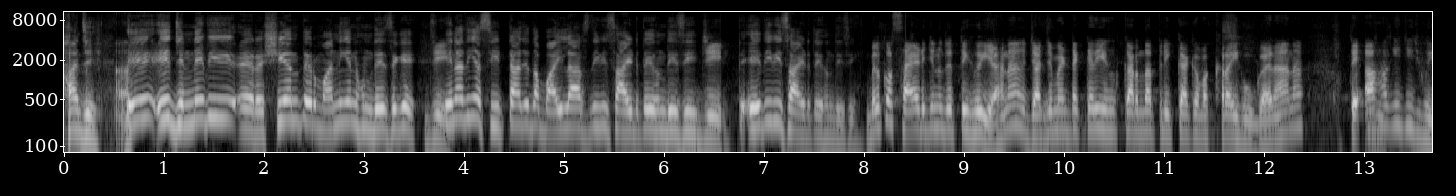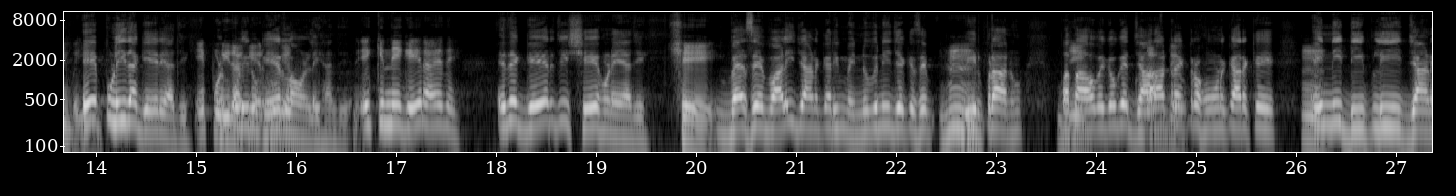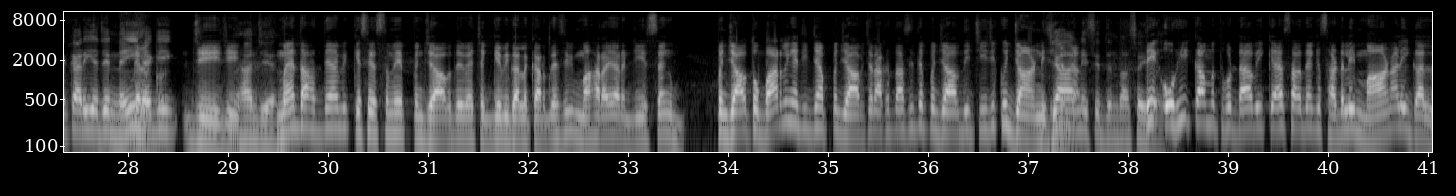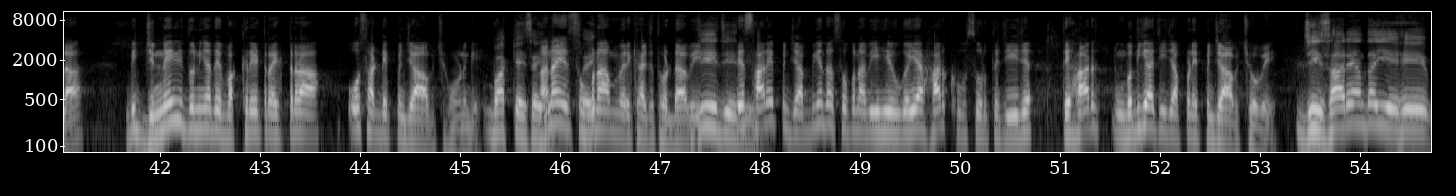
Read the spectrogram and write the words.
ਹਾਂਜੀ। ਇਹ ਇਹ ਜਿੰਨੇ ਵੀ ਰਸ਼ੀਅਨ ਤੇ ਰੋਮਾਨੀਅਨ ਹੁੰਦੇ ਸੀਗੇ। ਇਹਨਾਂ ਦੀਆਂ ਸੀਟਾਂ ਜਿੱਦਾਂ ਬਾਈਲਾਰਸ ਦੀ ਵੀ ਸਾਈਡ ਤੇ ਹੁੰਦੀ ਸੀ। ਤੇ ਇਹਦੀ ਵੀ ਸਾਈਡ ਤੇ ਹੁੰਦੀ ਸੀ। ਬਿਲਕੁਲ ਸਾਈਡ ਜਿਹਨੂੰ ਦਿੱਤੀ ਹੋਈ ਹੈ ਹਨਾ? ਜੱਜਮੈਂਟ ਇੱਕ ਦੀ ਕਰਨ ਦਾ ਤਰੀਕਾ ਇੱਕ ਵੱਖਰਾ ਹੀ ਹੋਊਗਾ ਨਾ ਹਨਾ? ਤੇ ਆਹ ਕੀ ਚੀਜ਼ ਹੋਈ ਬਈ? ਇਹ ਪੁਲੀ ਦਾ ਗੇਅਰ ਆ ਜੀ। ਇਹ ਪੁਲੀ ਦਾ ਗੇਅਰ। ਲਾਉਣ ਲਈ ਹਾਂਜੀ। ਇਹ ਕਿੰਨੇ ਗੇਅਰ ਆ ਇਹਦੇ? ਇਹਦੇ ਗੇਅਰ ਜੀ 6 ਹੋਣੇ ਆ ਜੀ। 6 ਵੈਸੇ ਵਾਲੀ ਜਾਣਕਾਰੀ ਮੈਨੂੰ ਵੀ ਨਹੀਂ ਜੇ ਕਿਸੇ ਵੀਰ ਭਰਾ ਨੂੰ ਪਤਾ ਹੋਵੇ ਕਿਉਂਕਿ ਜ਼ਿਆਦਾ। ਟਰੈਕਟਰ ਹੋਣ ਕਰਕੇ ਇੰਨੀ ਡੀਪਲੀ ਜਾਣਕਾਰੀ ਅਜੇ ਨਹੀਂ ਹੈਗੀ। ਜੀ ਜੀ। ਮੈਂ ਦੱਸਦਿਆਂ ਵੀ ਕਿਸੇ ਸਮੇਂ ਪੰਜਾਬ ਦੇ ਵਿੱਚ ਅੱਗੇ ਵੀ ਗੱਲ ਕਰਦੇ ਸੀ ਵੀ ਮਹਾਰਾਜਾ ਰਣਜੀਤ ਸਿੰਘ ਪੰਜਾਬ ਤੋਂ ਬਾਹਰਲੀਆਂ ਚੀਜ਼ਾਂ ਪੰਜਾਬ 'ਚ ਰੱਖਦਾ ਸੀ ਤੇ ਪੰਜਾਬ ਦੀ ਚੀਜ਼ ਕੋਈ ਜਾਣ ਨਹੀਂ ਸੀ ਜਾਣ ਦਿੰਦਾ। ਨਹੀਂ ਸੀ ਦਿੰਦਾ ਸਹੀ ਤੇ। ਉਹੀ ਕੰਮ ਤੁਹਾਡਾ ਵੀ ਕਹਿ ਸਕਦੇ ਹਾਂ ਕਿ ਸਾਡੇ ਲਈ ਮਾਣ ਵਾਲੀ ਗੱਲ ਆ ਵੀ ਜਿੰਨੇ ਵੀ ਦੁਨੀਆ ਦੇ ਵੱਖਰੇ ਟਰੈਕਟਰ ਆ ਉਹ ਸਾਡੇ ਪੰਜਾਬ 'ਚ ਹੋਣਗੇ। ਵਾਕਈ ਸਹੀ। ਹਨਾ ਇਹ। ਸੁਪਨਾ ਮੇਰੇ ਖਿਆਲ 'ਚ ਤੁਹਾਡਾ ਵੀ। ਤੇ। ਸਾਰੇ ਪੰਜਾਬੀਆਂ ਦਾ ਸੁਪਨਾ ਵੀ ਇਹ ਹੋਊਗਾ ਯਾਰ ਹਰ ਖੂਬਸੂਰਤ ਚੀਜ਼ ਤੇ ਹਰ ਵਧੀਆ ਚੀਜ਼ ਆਪਣੇ ਪੰਜਾਬ 'ਚ ਹੋਵੇ। ਜੀ ਸਾਰਿਆਂ ਦਾ ਹੀ ਇਹ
